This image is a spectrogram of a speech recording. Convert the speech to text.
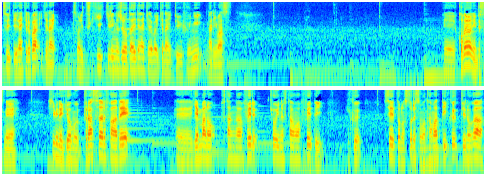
ついていなければいけない。つまり、付きっきりの状態でなければいけないというふうになります。えーこのようにですね、日々の業務プラスアルファで、えー現場の負担が増える教員の負担は増えていく生徒のストレスも溜まっていくっていうのが、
